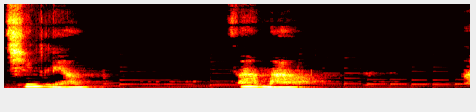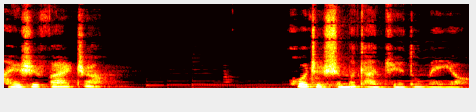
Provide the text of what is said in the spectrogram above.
清凉、发麻，还是发胀，或者什么感觉都没有。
